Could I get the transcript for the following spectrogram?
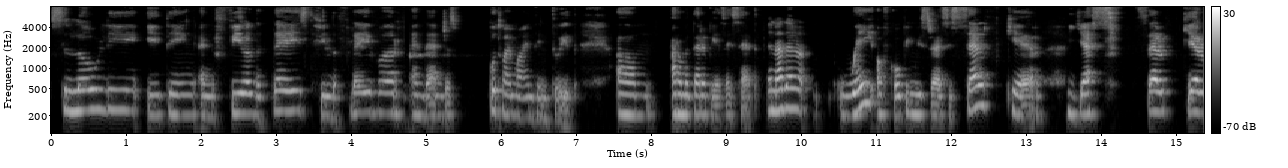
slowly eating and feel the taste feel the flavor and then just put my mind into it. Um, aromatherapy as i said. Another way of coping with stress is self-care. Yes self-care.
